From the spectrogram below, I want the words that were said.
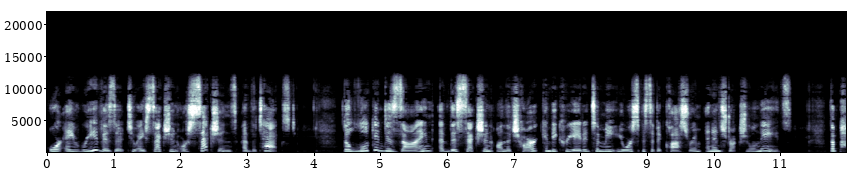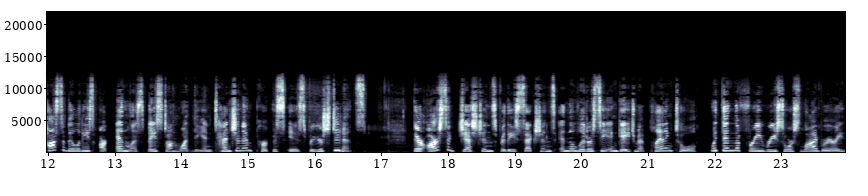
or a revisit to a section or sections of the text. The look and design of this section on the chart can be created to meet your specific classroom and instructional needs. The possibilities are endless based on what the intention and purpose is for your students. There are suggestions for these sections in the Literacy Engagement Planning Tool within the free resource library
